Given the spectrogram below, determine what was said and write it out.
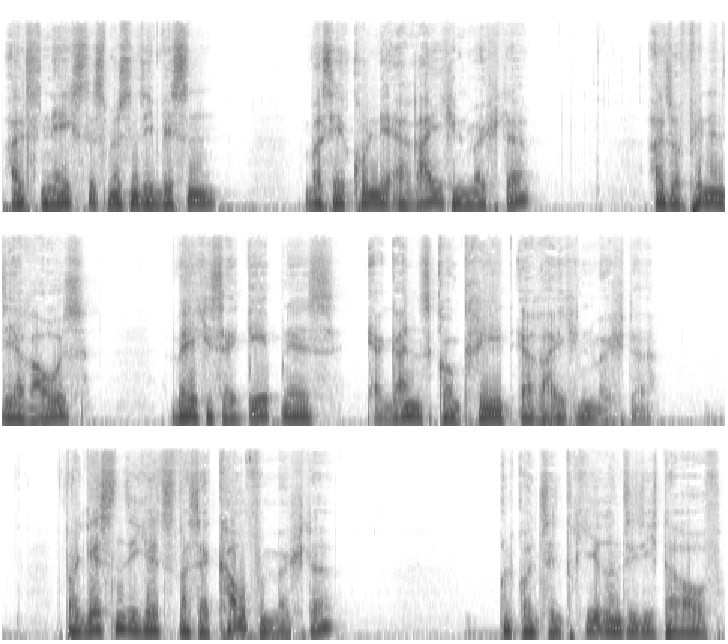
Als nächstes müssen Sie wissen, was Ihr Kunde erreichen möchte, also finden Sie heraus, welches Ergebnis er ganz konkret erreichen möchte. Vergessen Sie jetzt, was er kaufen möchte, und konzentrieren Sie sich darauf,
